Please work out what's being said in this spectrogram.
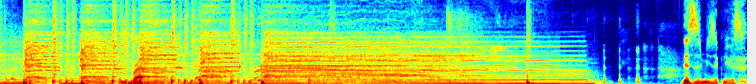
I like that. Impressed. This is music news.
